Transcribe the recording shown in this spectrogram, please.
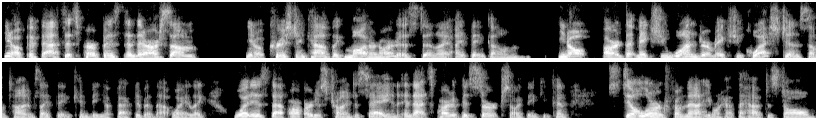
you know, if that's its purpose, and there are some you know, Christian, Catholic, modern artists, And I, I think, um, you know, art that makes you wonder, makes you question sometimes, I think can be effective in that way. Like, what is that artist trying to say? And, and that's part of his search. So I think you can still learn from that. You don't have to have just all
